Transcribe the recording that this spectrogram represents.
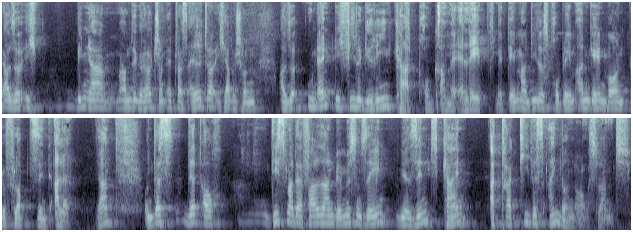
Also ich bin ja, haben Sie gehört, schon etwas älter. Ich habe schon also unendlich viele Green Card Programme erlebt, mit denen man dieses Problem angehen wollen. Gefloppt sind alle. Ja? Und das wird auch diesmal der Fall sein. Wir müssen sehen, wir sind kein attraktives Einwanderungsland,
